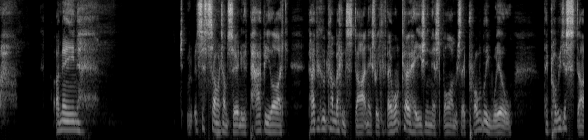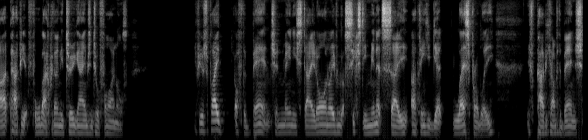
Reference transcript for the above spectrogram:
I mean, it's just so much uncertainty with Pappy. Like, Pappy could come back and start next week. If they want cohesion in their spine, which they probably will, they probably just start Pappy at fullback with only two games until finals. If he was to play off the bench and Meaney stayed on or even got 60 minutes, say, I think he'd get less probably if Pappy come off the bench.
